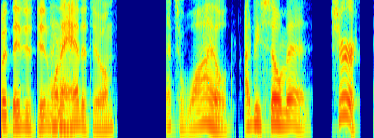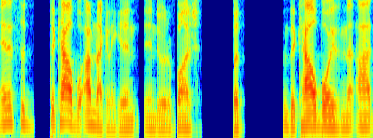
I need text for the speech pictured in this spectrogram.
but they just didn't I want to hand it to him. That's wild. I'd be so mad. Sure, and it's the the Cowboy. I'm not gonna get in, into it a bunch, but the Cowboys not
